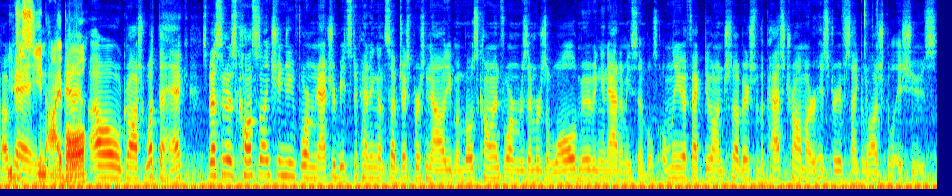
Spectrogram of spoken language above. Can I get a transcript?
okay. You just see an And- eyeball. oh gosh, what the heck? Specimen is constantly changing form and attributes depending on subject's personality, but most common form resembles a wall of moving anatomy symbols, only effective on subjects with a past trauma or history of psychological issues.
